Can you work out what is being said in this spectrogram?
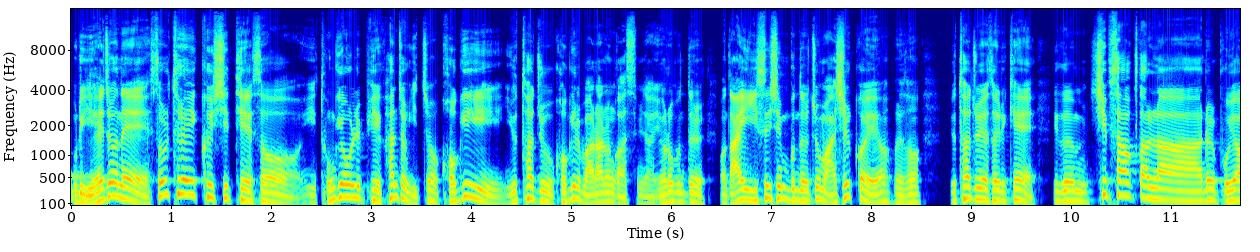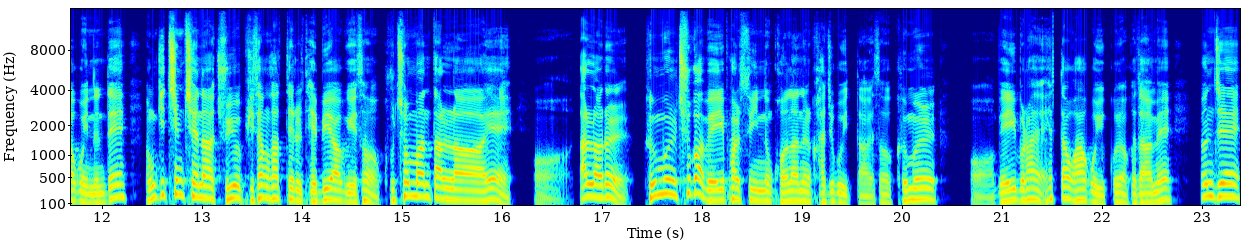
우리 예전에 솔트레이크 시티에서 이 동계 올림픽 한 적 있죠. 거기 유타주 거기를 말하는 것 같습니다. 여러분들 어, 나이 있으신 분들은 좀 아실 거예요. 그래서 유타주에서 이렇게 지금 14억 달러를 보유하고 있는데 경기 침체나 주요 비상 사태를 대비하기 위해서 9천만 달러의 어, 달러를 금을 추가 매입할 수 있는 권한을 가지고 있다. 그래서 금을 어, 매입을 하- 했다고 하고 있고요. 그 다음에 현재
